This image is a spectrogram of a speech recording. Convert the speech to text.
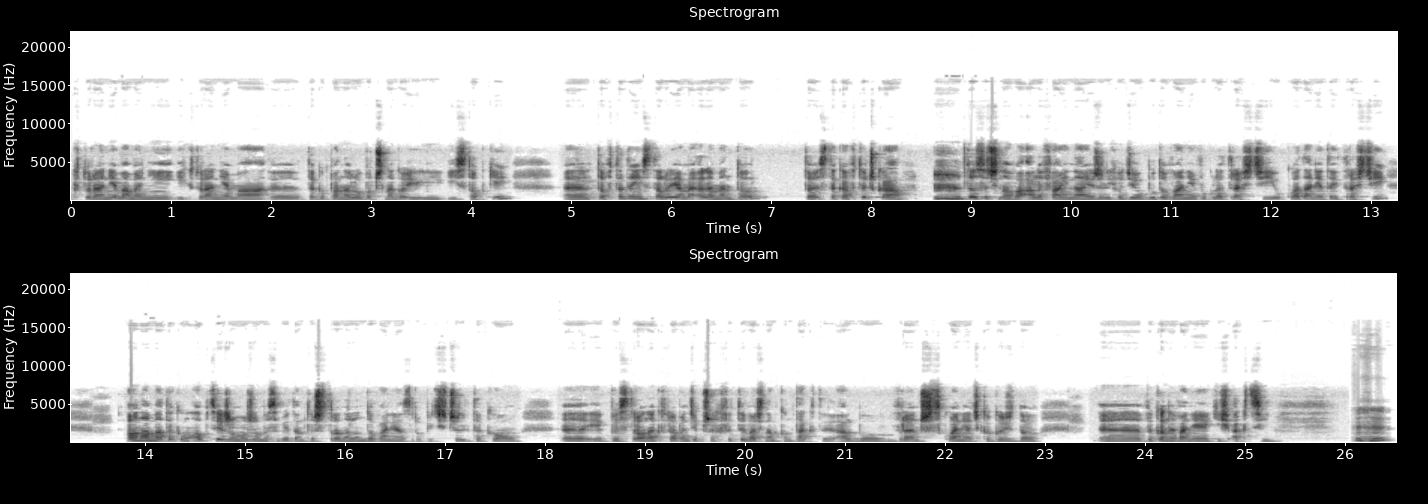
która nie ma menu i która nie ma e, tego panelu bocznego i, i stopki, e, to wtedy instalujemy Elementor. To jest taka wtyczka dosyć nowa, ale fajna, jeżeli chodzi o budowanie w ogóle treści i układanie tej treści. Ona ma taką opcję, że możemy sobie tam też stronę lądowania zrobić, czyli taką jakby stronę, która będzie przechwytywać nam kontakty albo wręcz skłaniać kogoś do wykonywania jakiejś akcji. Mhm.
